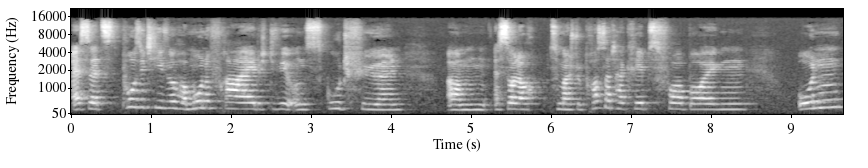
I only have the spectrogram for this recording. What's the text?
Es setzt positive Hormone frei, durch die wir uns gut fühlen. Ähm, es soll auch zum Beispiel Prostatakrebs vorbeugen. Und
